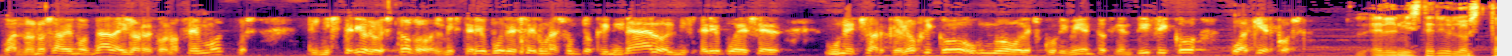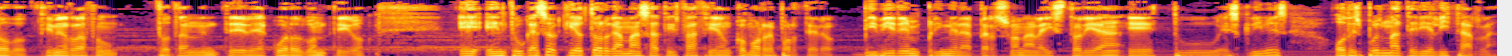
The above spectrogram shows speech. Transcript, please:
cuando no sabemos nada y lo reconocemos, pues el misterio lo es todo. El misterio puede ser un asunto criminal o el misterio puede ser un hecho arqueológico, un nuevo descubrimiento científico, cualquier cosa. El misterio lo es todo, tienes razón, totalmente de acuerdo contigo. Eh, en tu caso, ¿qué otorga más satisfacción como reportero? ¿Vivir en primera persona la historia que tú escribes o después materializarla?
